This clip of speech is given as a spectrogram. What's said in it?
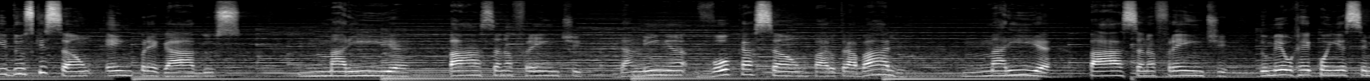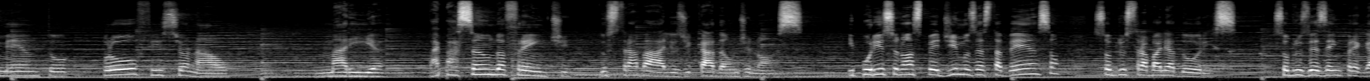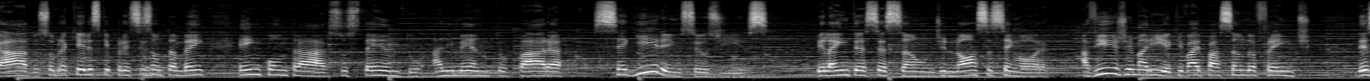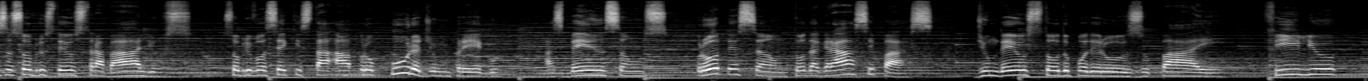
e dos que são empregados. Maria passa na frente da minha vocação para o trabalho Maria passa na frente do meu reconhecimento profissional. Maria vai passando à frente dos trabalhos de cada um de nós. E por isso nós pedimos esta bênção sobre os trabalhadores, sobre os desempregados, sobre aqueles que precisam também encontrar sustento, alimento para seguirem os seus dias. Pela intercessão de Nossa Senhora, a Virgem Maria que vai passando à frente, desça sobre os teus trabalhos, sobre você que está à procura de um emprego, as bênçãos, proteção, toda graça e paz de um Deus Todo-Poderoso, Pai, Filho e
